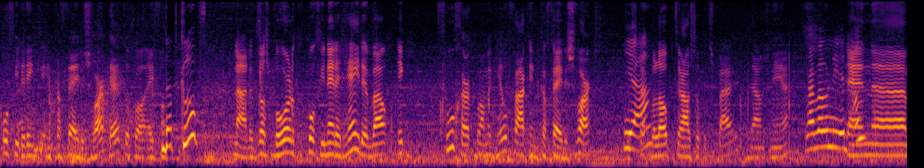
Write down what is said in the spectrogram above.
koffie drinken in Café de Zwart. Hè? Toch wel even Dat klopt. Nou, dat was behoorlijke koffie. Nee, de reden wou ik... Vroeger kwam ik heel vaak in Café de Zwart. Dus Ja. we lopen trouwens op het spui, dames en heren. Waar woon je dan? En ehm,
